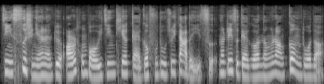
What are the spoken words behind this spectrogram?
近四十年来对儿童保育津贴改革幅度最大的一次。那这次改革能让更多的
